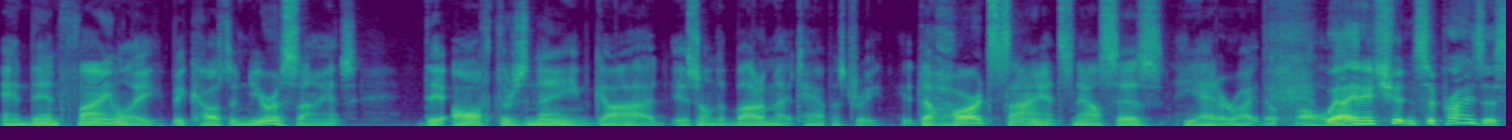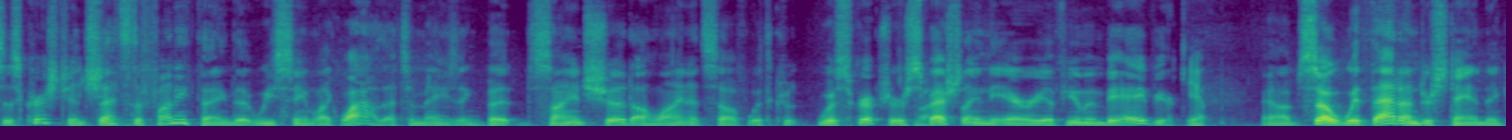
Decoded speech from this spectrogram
and then finally, because of neuroscience, the author's name, God, is on the bottom of that tapestry. The yeah. hard science now says he had it right all Well, and it shouldn't surprise us as Christians. That's the funny thing that we seem like, wow, that's amazing. But science should align itself with with Scripture, especially right. in the area of human behavior. Yep. Uh, so, with that understanding,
